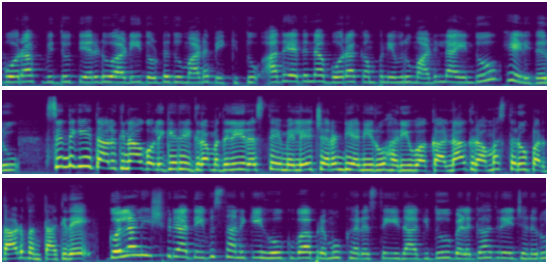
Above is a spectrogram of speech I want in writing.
ಬೋರಾಕ್ ವಿದ್ಯುತ್ ಎರಡು ಅಡಿ ದೊಡ್ಡದು ಮಾಡಬೇಕಿತ್ತು. ಆದರೆ ಅದನ್ನ ಬೋರಾ ಕಂಪನಿಯವರು ಮಾಡಿಲ್ಲ ಎಂದು ಹೇಳಿದರು. ಸಿಂದಗಿ ತಾಲೂಕಿನ ಗೊಲಿಗೆರೆ ಗ್ರಾಮದಲ್ಲಿ ರಸ್ತೆ ಮೇಲೆ ಚರಂಡಿಯ ನೀರು ಹರಿಯುವ ಕಾರಣ ಗ್ರಾಮಸ್ಥರು ಪರದಾಡುವಂತಾಗಿದೆ. ಗೊಲ್ಲಾಳೇಶ್ವರ ದೇವಸ್ಥಾನಕ್ಕೆ ಹೋಗುವ ಪ್ರಮುಖ ರಸ್ತೆ ಇದಾಗಿದ್ದು, ಬೆಳಗಾದ್ರೆ ಜನರು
